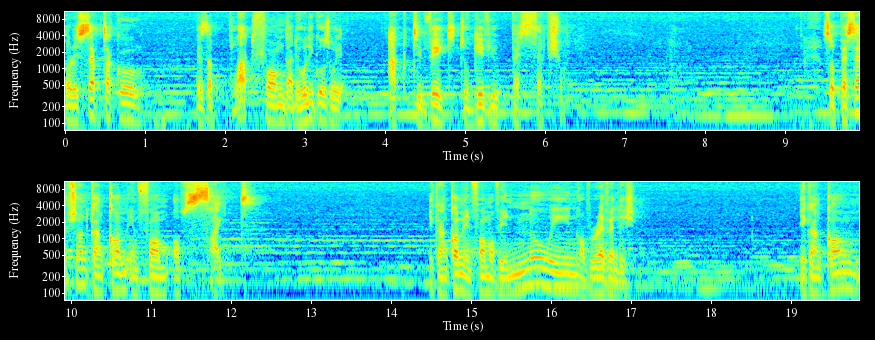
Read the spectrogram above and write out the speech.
The receptacle is the platform that the Holy Ghost will activate to give you perception. So perception can come in form of sight. It can come in form of a knowing of revelation. It can come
